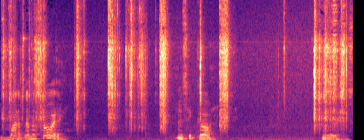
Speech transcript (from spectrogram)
And one of them is hiding. Where's it gone? Yes.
